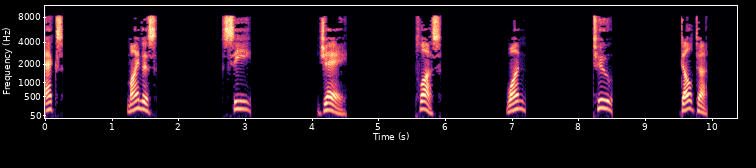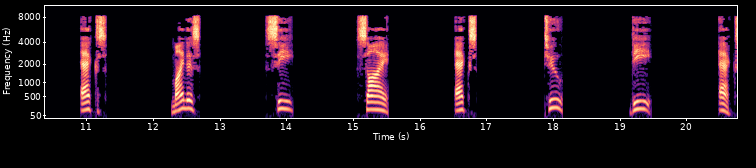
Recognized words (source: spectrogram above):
x minus c J plus one two delta x minus C psi x two D x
